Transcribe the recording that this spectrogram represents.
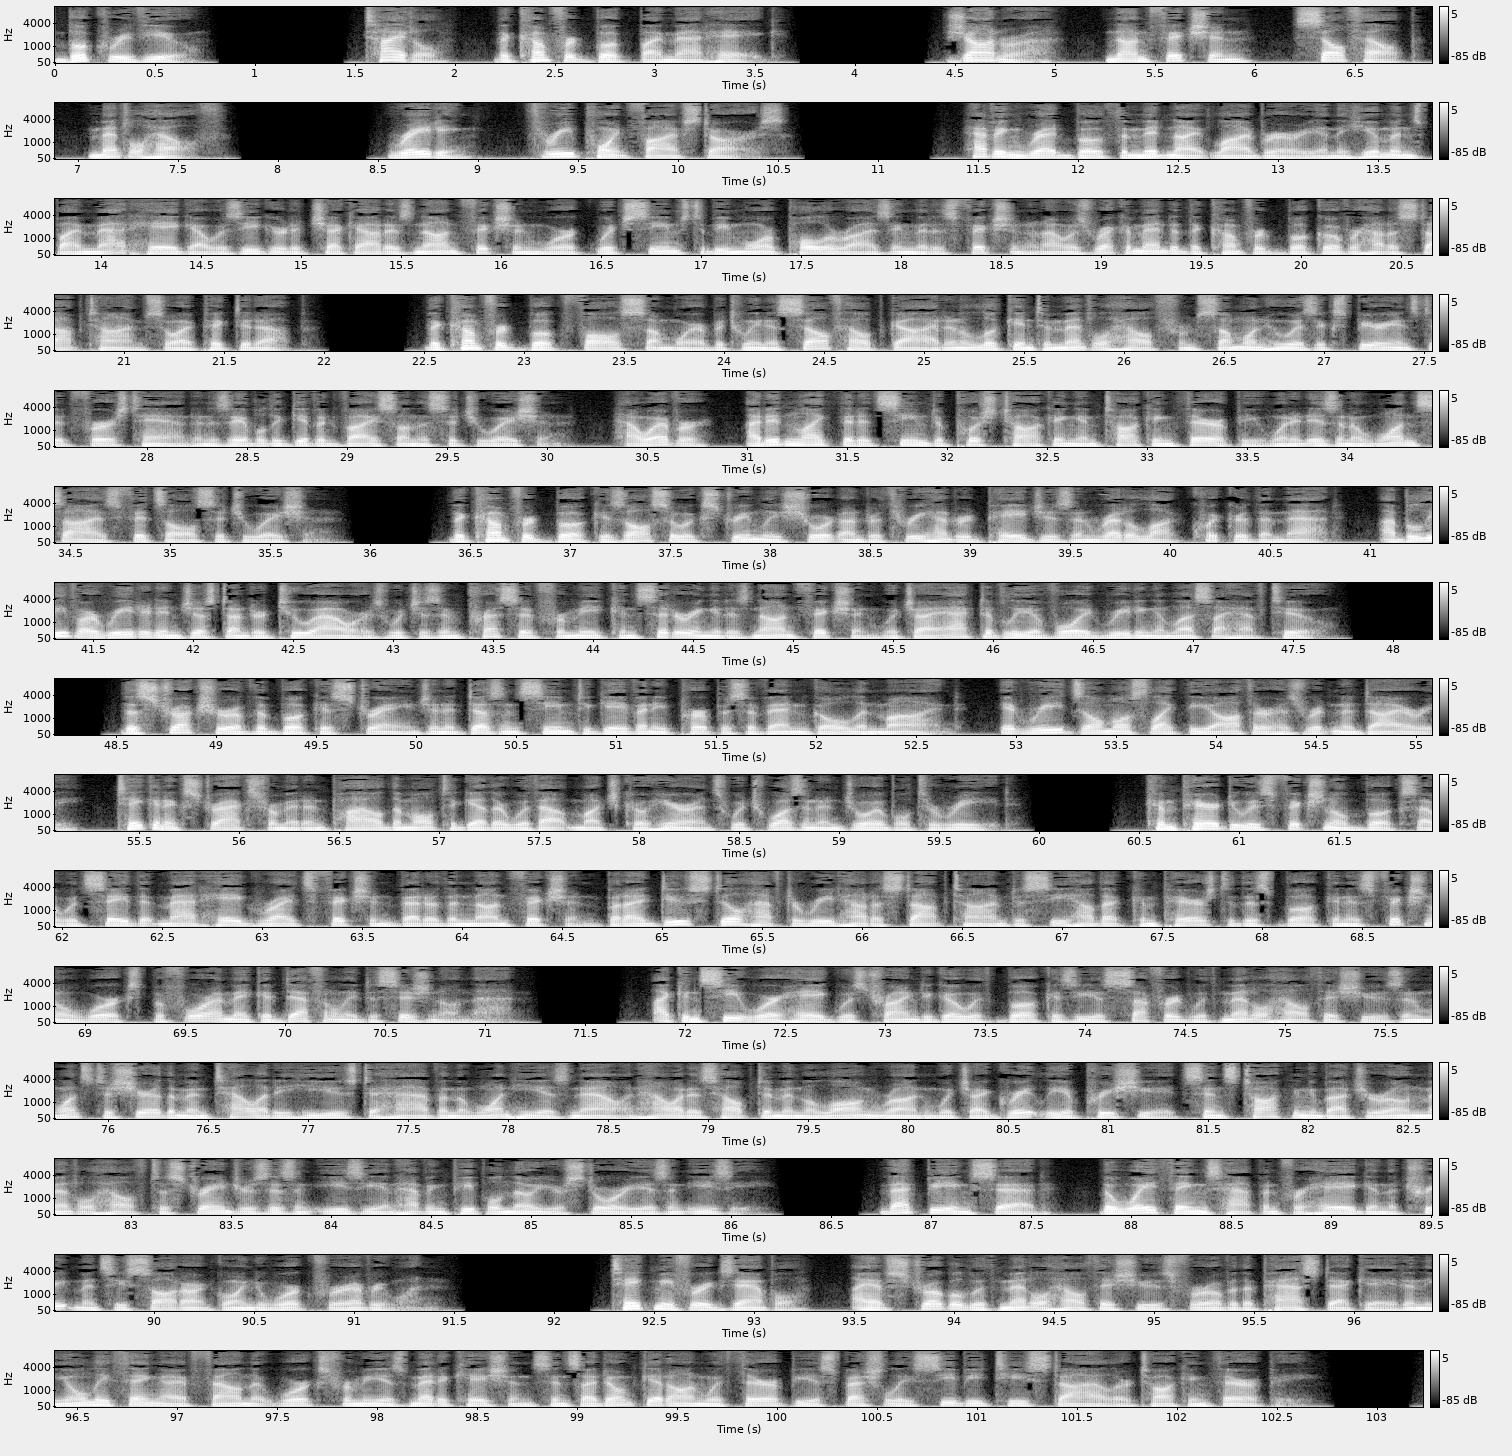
Book Review Title The Comfort Book by Matt Haig. Genre Nonfiction, Self Help, Mental Health. Rating 3.5 stars. Having read both The Midnight Library and The Humans by Matt Haig, I was eager to check out his nonfiction work, which seems to be more polarizing than his fiction, and I was recommended The Comfort Book over How to Stop Time, so I picked it up. The Comfort Book falls somewhere between a self help guide and a look into mental health from someone who has experienced it firsthand and is able to give advice on the situation. However, I didn't like that it seemed to push talking and talking therapy when it isn't a one size fits all situation. The Comfort Book is also extremely short, under 300 pages, and read a lot quicker than that. I believe I read it in just under two hours, which is impressive for me considering it is nonfiction, which I actively avoid reading unless I have to. The structure of the book is strange and it doesn't seem to give any purpose of end goal in mind. It reads almost like the author has written a diary, taken extracts from it, and piled them all together without much coherence, which wasn't enjoyable to read. Compared to his fictional books, I would say that Matt Haig writes fiction better than nonfiction, but I do still have to read How to Stop Time to see how that compares to this book and his fictional works before I make a definitely decision on that. I can see where Haig was trying to go with book as he has suffered with mental health issues and wants to share the mentality he used to have and the one he is now and how it has helped him in the long run, which I greatly appreciate since talking about your own mental health to strangers isn't easy and having people know your story isn't easy. That being said, the way things happen for Haig and the treatments he sought aren't going to work for everyone. Take me for example, I have struggled with mental health issues for over the past decade, and the only thing I have found that works for me is medication since I don't get on with therapy, especially CBT style or talking therapy.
